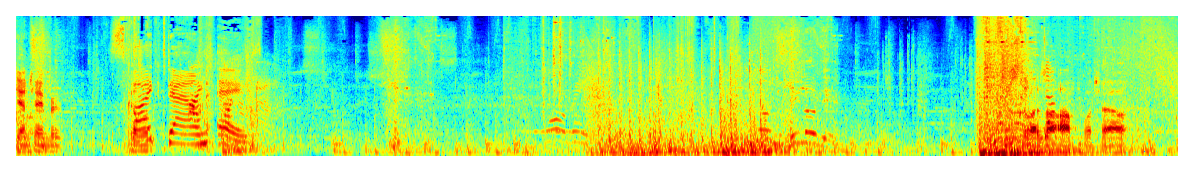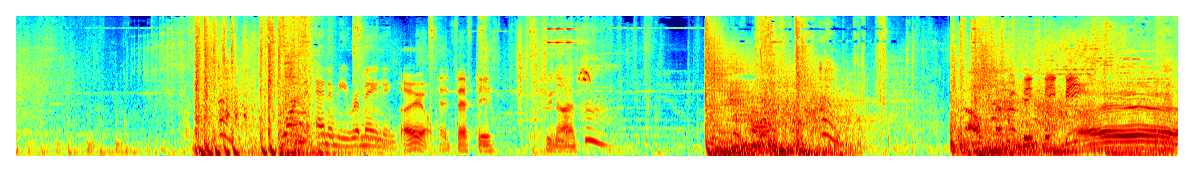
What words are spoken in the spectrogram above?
50 chamber. Spike down A. Still has off, watch out. One enemy remaining. Damn. Hit 50. Two knives. oh, I'm gonna. Damn.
